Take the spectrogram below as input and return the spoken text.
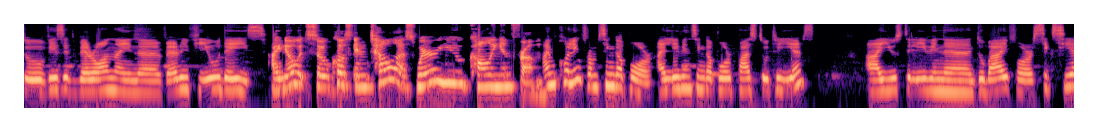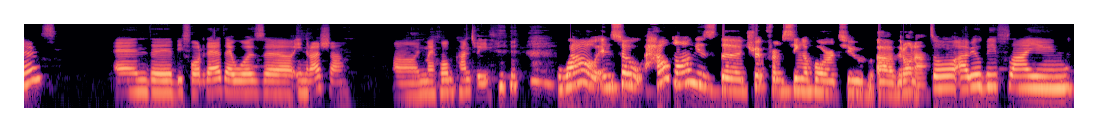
to visit Verona in a very few days. I know it's so close. And tell us, where are you calling in from? I'm calling from Singapore. I live in Singapore past two, three years. I used to live in uh, Dubai for six years. And uh, before that, I was uh, in Russia uh, in my home country. wow. And so, how long is the trip from Singapore to uh, Verona? So, I will be flying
